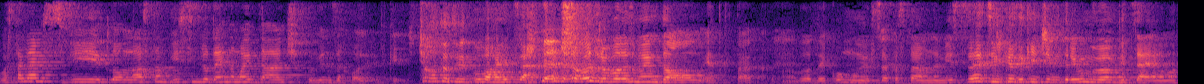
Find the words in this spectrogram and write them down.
Виставляємо світло, у нас там вісім людей на майданчику. Він заходить і такий, що тут відбувається? Що ви зробили з моїм домом? Я так, так, владику, ми все поставимо на місце, тільки закінчимо інтерв'ю, ми вам обіцяємо.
